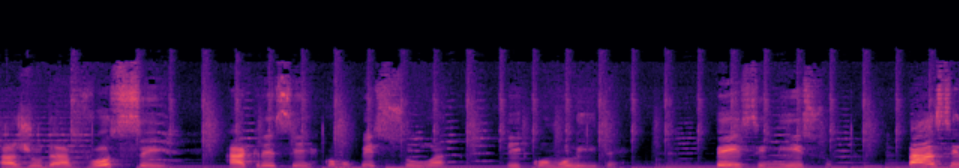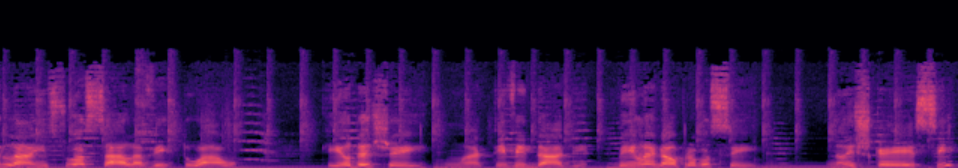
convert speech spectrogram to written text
ajuda você a crescer como pessoa e como líder. Pense nisso, passe lá em sua sala virtual que eu deixei uma atividade bem legal para você. Não esquece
